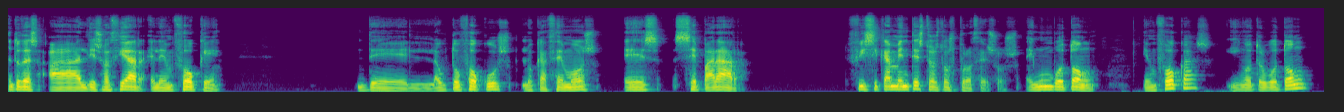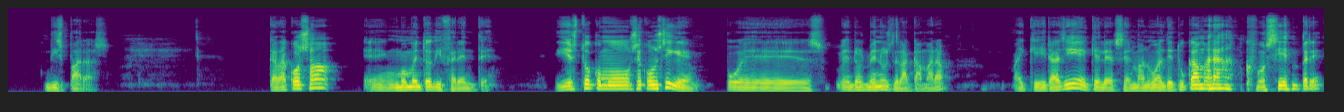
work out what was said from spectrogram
Entonces, al disociar el enfoque del autofocus, lo que hacemos es separar físicamente estos dos procesos. En un botón enfocas y en otro botón disparas. Cada cosa en un momento diferente. ¿Y esto cómo se consigue? Pues en los menús de la cámara. Hay que ir allí, hay que leerse el manual de tu cámara, como siempre.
